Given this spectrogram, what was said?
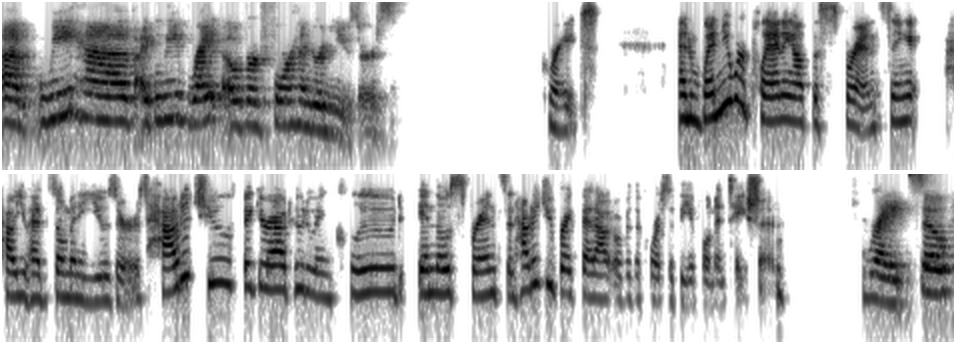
Um, we have, I believe, right over 400 users. Great. And when you were planning out the sprint, seeing how you had so many users, how did you figure out who to include in those sprints and how did you break that out over the course of the implementation? Right. So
